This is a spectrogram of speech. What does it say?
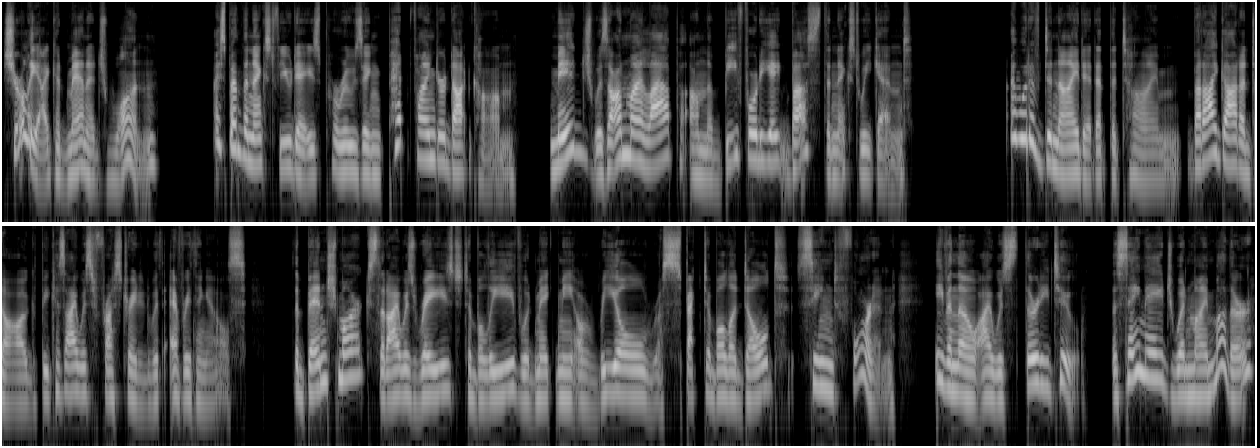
surely I could manage one. I spent the next few days perusing petfinder.com. Midge was on my lap on the B 48 bus the next weekend. I would have denied it at the time, but I got a dog because I was frustrated with everything else. The benchmarks that I was raised to believe would make me a real, respectable adult seemed foreign, even though I was 32, the same age when my mother,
